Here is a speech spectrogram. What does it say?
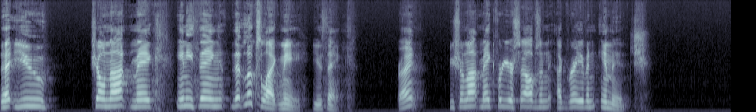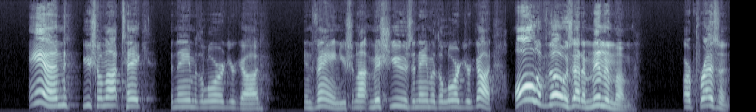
that you shall not make anything that looks like me, you think. Right? You shall not make for yourselves an, a graven image. And you shall not take the name of the Lord your God in vain. You shall not misuse the name of the Lord your God. All of those, at a minimum, are present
